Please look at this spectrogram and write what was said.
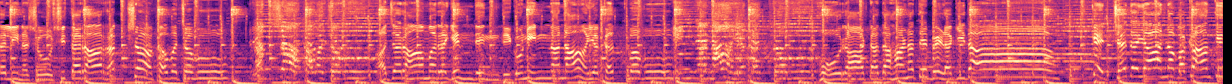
ತಂದೆ ಒಡಲಿನ ಶೋಷಿತರ ರಕ್ಷಾ ಕವಚವು. ರಕ್ಷಾ ಕವಚವು. ಅಜರಾಮರ ಎಂದೆಂದಿಗೂ ನಿನ್ನ ನಾಯಕತ್ವವು. ನಿನ್ನ ನಾಯಕತ್ವವು. ಹೋರಾಟದ ಹಣತೆ ಬೆಳಗಿದ. ಕೆಚ್ಚದಯ ನವಕ್ರಾಂತಿ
